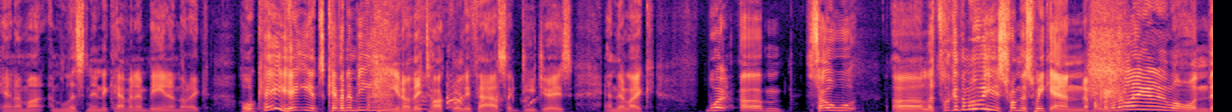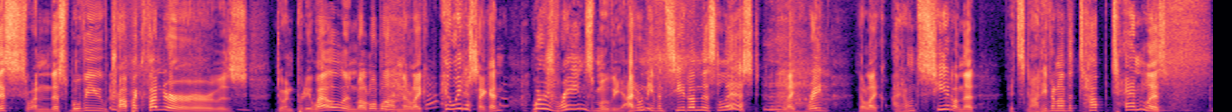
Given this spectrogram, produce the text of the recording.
And I'm on, I'm listening to Kevin and Bean, and they're like, "Okay, hey, it's Kevin and Bean." You know, they talk really fast like DJs, and they're like, "What? Um, so." Uh, let's look at the movies from this weekend. And this and this movie, Tropic Thunder, was doing pretty well, and blah blah blah. And they're like, "Hey, wait a second, where's Rainn's movie? I don't even see it on this list." Like Rainn, they're like, "I don't see it on that. It's not even on the top ten list."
